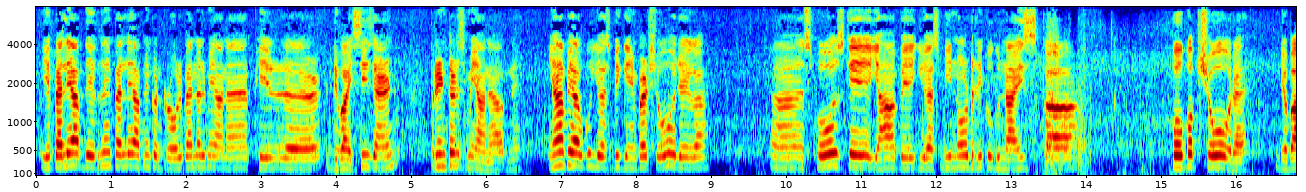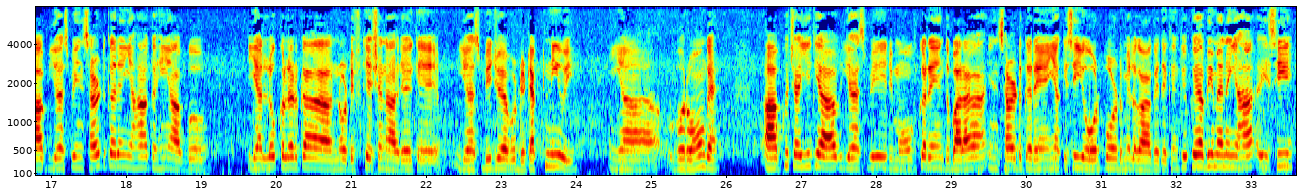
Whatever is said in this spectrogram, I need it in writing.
ये पहले आप देख लें, पहले आपने कंट्रोल पैनल में आना है, फिर डिवाइसेस एंड प्रिंटर्स में आना है आपने। यहाँ पे आपको यूएसबी गेम पैड शो हो जाएगा। सपोज़ के यहाँ पे यूएसबी नोट रिकोगनाइज का पॉपअप शो हो रहा है। जब आप यूएसबी इंसर्ट करें, यहाँ कहीं आपको येलो कलर का नोटिफिकेशन आ जाए कि यूएसबी जो है वो डिटेक्ट नहीं हुई या वो रोंग है। आपको चाहिए कि आप यूएसबी रिमूव करें, दोबारा इंसर्ट करें या किसी और पोर्ट में लगा के देखें, क्योंकि अभी मैंने यहाँ इसी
